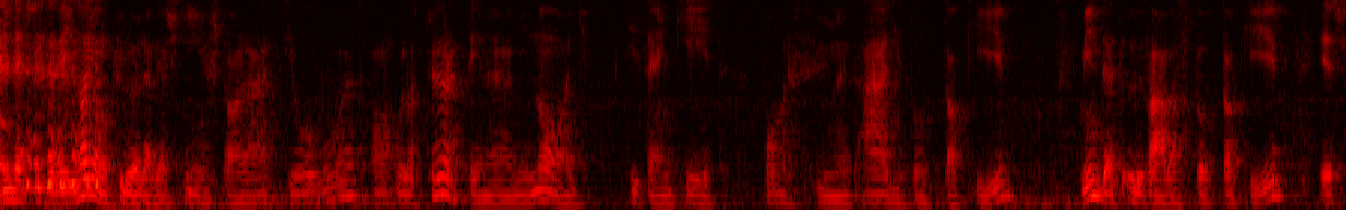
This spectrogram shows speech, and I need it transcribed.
Mindenesetre egy nagyon különleges installáció volt, ahol a történelmi nagy 12 parfümöt állította ki, mindet ő választotta ki, és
